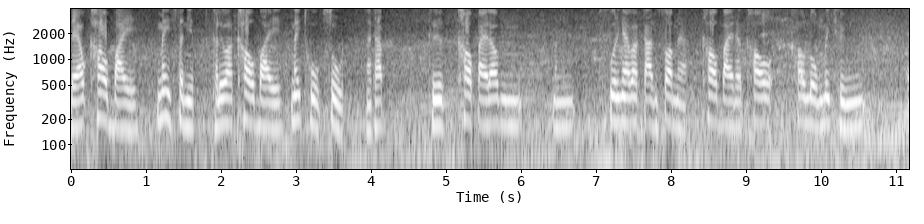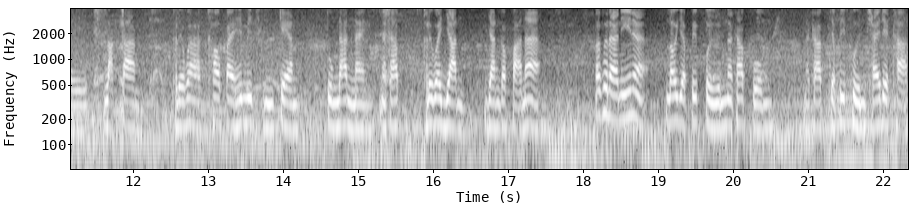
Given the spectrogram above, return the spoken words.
แล้วเข้าใบไม่สนิทเขาเรียกว่าเข้าใบไม่ถูกสูตรนะครับ คือเข้าไปแล้วมันพูดง่ายๆว่าการซ่อมเนี่ยเข้าไปเนี่ยเข้าเข้าลงไม่ถึงหลักกลางเขาเรียกว่าเข้าไปให้ไม่ถึงแกนตรงด้านในนะครับเขาเรียกว่ายัน ยันกับฝาหน้า ลักษณะนี้เนี่ยเราอย่าไปฝืนนะครับผมนะครับอย่าไปฝืนใช้เด็ดขาด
